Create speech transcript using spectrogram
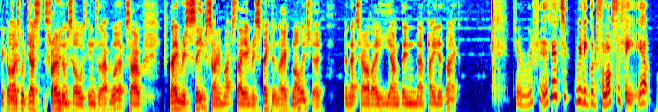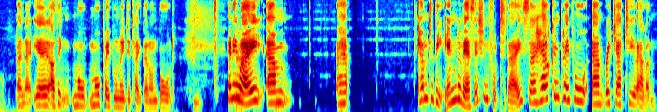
The guys would just throw themselves into that work. So they received so much, they respected it and they acknowledged it. And that's how they um, then uh, paid it back. terrific. That's a really good philosophy. Yep, and uh, yeah, I think more more people need to take that on board. Mm. Anyway, um, uh, come to the end of our session for today. So, how can people um, reach out to you, Alan?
